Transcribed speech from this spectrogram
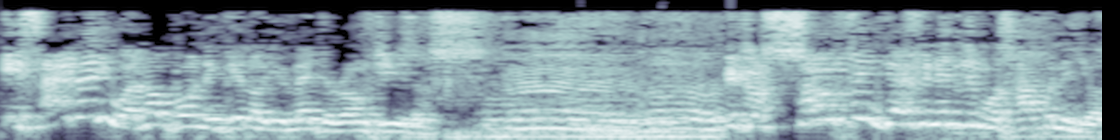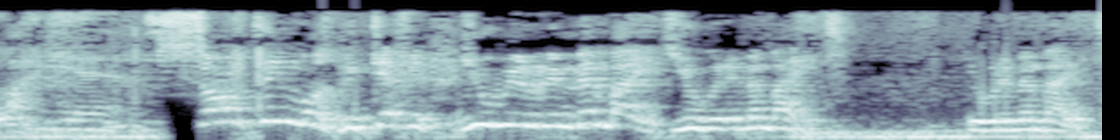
It's either you are not born again or you met the wrong Jesus. Mm. Because something definitely must happen in your life. Yes. Something must be definite. You will remember it. You will remember it. You will remember it.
